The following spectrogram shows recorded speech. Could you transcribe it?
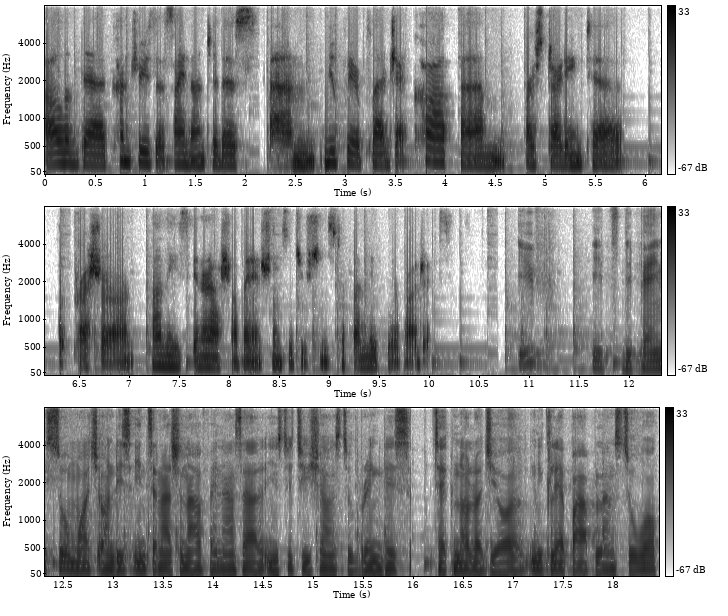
all of the countries that signed on to this um, nuclear pledge at COP um, are starting to put pressure on, on these international financial institutions to fund nuclear projects. If it depends so much on these international financial institutions to bring this technology or nuclear power plants to work,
